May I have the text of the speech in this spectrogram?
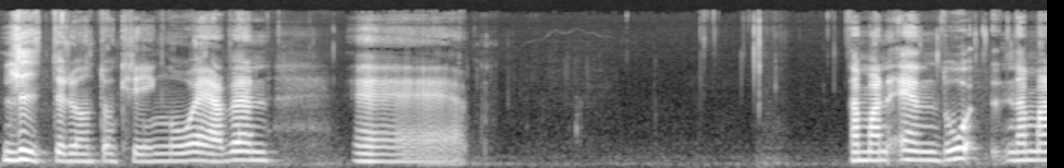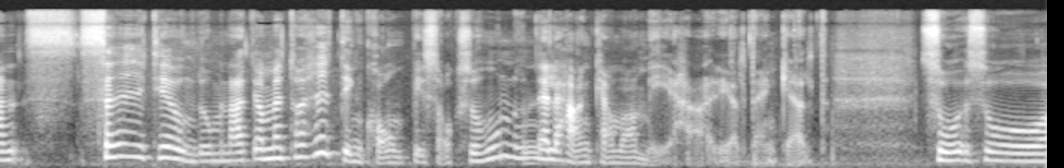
lite runt omkring och även eh, när man ändå när man säger till ungdomarna att ja men ta hit din kompis också, hon eller han kan vara med här helt enkelt. Så, så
